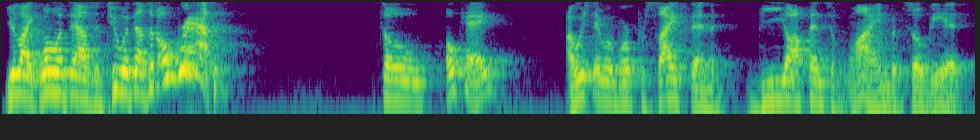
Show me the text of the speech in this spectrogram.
You're like one 1,000, two 1,000. Oh crap! So, okay. I wish they were more precise than the offensive line, but so be it.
